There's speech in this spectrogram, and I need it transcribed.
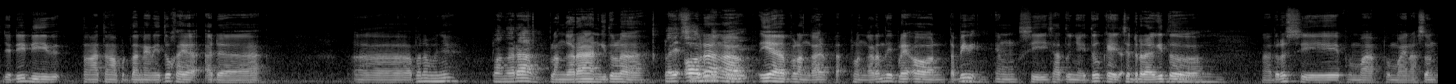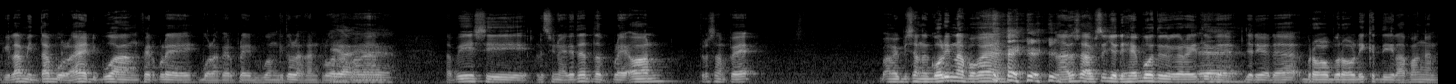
jadi di tengah-tengah pertandingan itu kayak ada eh, apa namanya pelanggaran. pelanggaran gitulah. Play on Sebenarnya nggak, iya pelanggaran pelanggaran tapi play on. Tapi Hmm. yang si satunya itu kayak cedera gitu. Nah terus si pema- pemain Aston Villa minta bolanya dibuang fair play, bola fair play dibuang gitulah kan keluar Iya, lapangan. iya, iya. Tapi si Leeds United tetap play on, terus sampai sampai bisa ngegolin lah pokoknya. nah terus habis itu jadi heboh tuh gara itu Iya, kayak jadi ada brawl-brawl dikit di lapangan,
